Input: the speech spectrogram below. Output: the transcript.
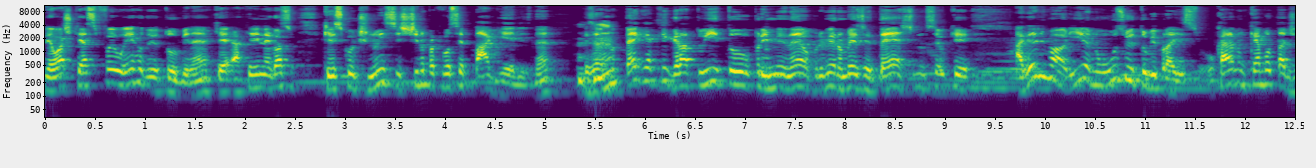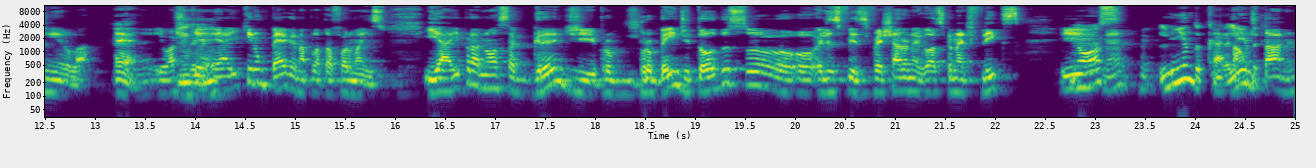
Eu acho que esse foi o erro do YouTube, né? Que é aquele negócio que eles continuam insistindo para que você pague eles, né? Uhum. Exemplo, pegue aqui gratuito o, prime, né, o primeiro mês de teste, não sei o quê. A grande maioria não usa o YouTube para isso. O cara não quer botar dinheiro lá. É. Né? Eu acho uhum. que é, é, aí que não pega na plataforma isso. E aí, para nossa grande, pro, pro bem de todos, o, o, eles fecharam o negócio com a Netflix. E, Nossa, né? lindo, cara, lindo. Tá, né?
